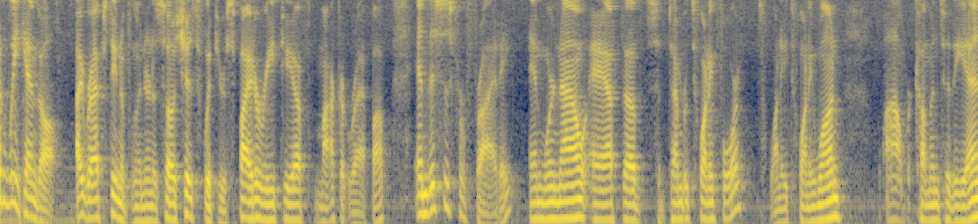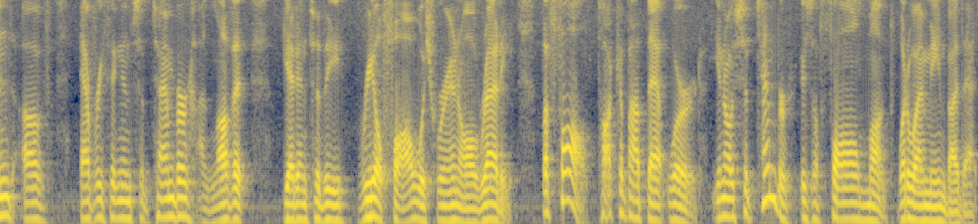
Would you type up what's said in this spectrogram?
Good weekend, all. Ira Epstein of Linn & Associates with your SPDR ETF market wrap-up. And this is for Friday. And we're now at uh, September 24th, 2021. Wow, we're coming to the end of everything in September. I love it. Get into the real fall, which we're in already. But fall, talk about that word. You know, September is a fall month. What do I mean by that?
